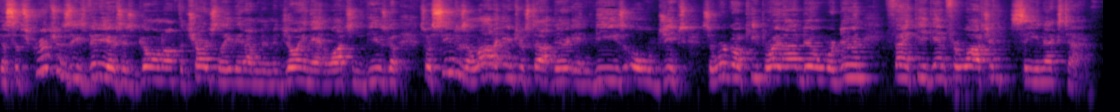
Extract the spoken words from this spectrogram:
the subscriptions to these videos is going off the charts lately, and I'm enjoying that and watching the views go. So it seems there's a lot of interest out there in these old Jeeps. So we're going to keep right on doing what we're doing. Thank you again for watching. See you next time.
